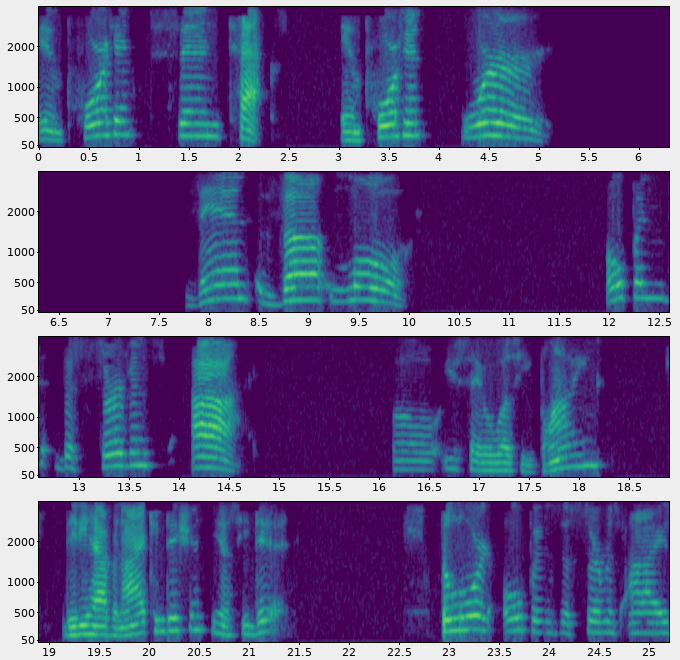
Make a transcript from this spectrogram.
important syntax, important word. Then the Lord opened the servant's eye Oh, you say, well, was he blind? Did he have an eye condition? Yes, he did. The Lord opens the servant's eyes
